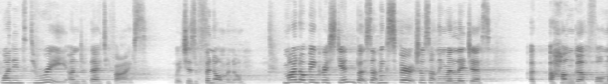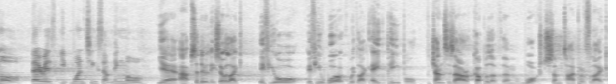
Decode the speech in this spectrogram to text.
one in three under 35s, which is phenomenal. Might not be Christian, but something spiritual, something religious, a, a hunger for more. There is wanting something more. Yeah, absolutely. So like if you're if you work with like eight people, the chances are a couple of them watched some type of like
